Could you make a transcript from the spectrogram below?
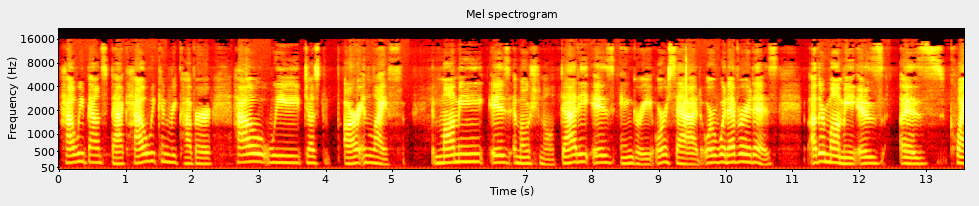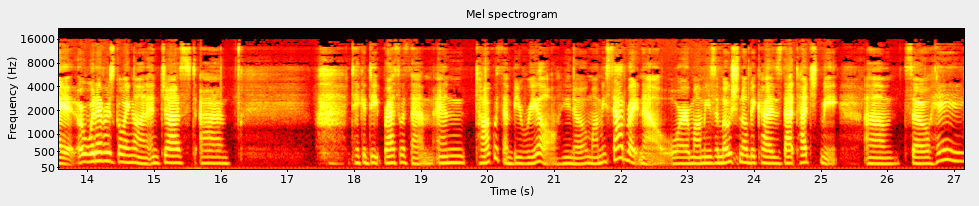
how we bounce back, how we can recover, how we just are in life mommy is emotional, daddy is angry or sad or whatever it is. Other mommy is is quiet or whatever's going on, and just um, take a deep breath with them and talk with them. Be real. You know, mommy's sad right now, or mommy's emotional because that touched me. Um, so hey,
